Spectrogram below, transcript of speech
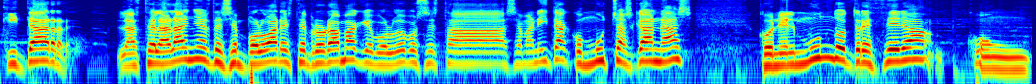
quitar las telarañas, desempolvar este programa, que volvemos esta semanita con muchas ganas, con el Mundo Trecera, con,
